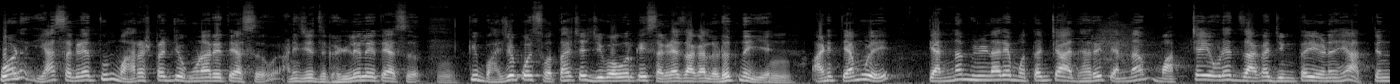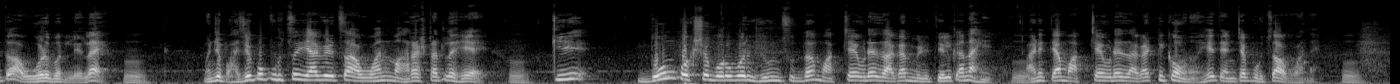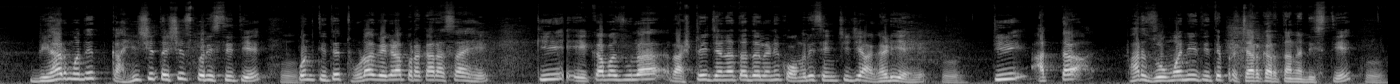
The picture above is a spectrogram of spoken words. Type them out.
पण या सगळ्यातून महाराष्ट्रात जे होणार आहे ते असं आणि जे घडलेलं आहे ते असं की भाजप स्वतःच्या जीवावर काही सगळ्या जागा लढत नाहीये आणि त्यामुळे त्यांना मिळणाऱ्या मतांच्या आधारे त्यांना मागच्या एवढ्याच जागा जिंकता येणं हे अत्यंत अवघड बनलेलं आहे. म्हणजे भाजप पुढचं यावेळचं आव्हान महाराष्ट्रातलं हे आहे की दोन पक्ष बरोबर घेऊन सुद्धा मागच्या एवढ्या जागा मिळतील का नाही? आणि त्या मागच्या एवढ्या जागा टिकवणं हे त्यांच्या पुढचं आव्हान आहे. बिहारमध्ये काहीशी तशीच परिस्थिती आहे पण तिथे थोडा वेगळा प्रकार असा आहे की एका बाजूला राष्ट्रीय जनता दल आणि काँग्रेस यांची जी आघाडी आहे ती आता फार जोमाने तिथे प्रचार करताना दिसते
